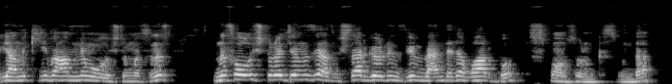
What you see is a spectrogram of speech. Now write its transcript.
yandaki gibi amblem oluşturmasınız. Nasıl oluşturacağınızı yazmışlar. Gördüğünüz gibi bende de var bu sponsorun kısmında.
